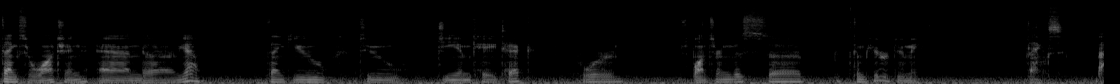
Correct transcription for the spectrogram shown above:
Thanks for watching, and uh, yeah, thank you to GMKtec for sponsoring this uh, computer to me. Thanks. Bye.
